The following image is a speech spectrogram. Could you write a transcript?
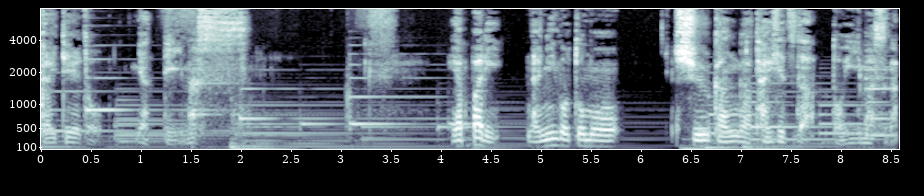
1回程度やっています。やっぱり何事も習慣が大切だと言いますが、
